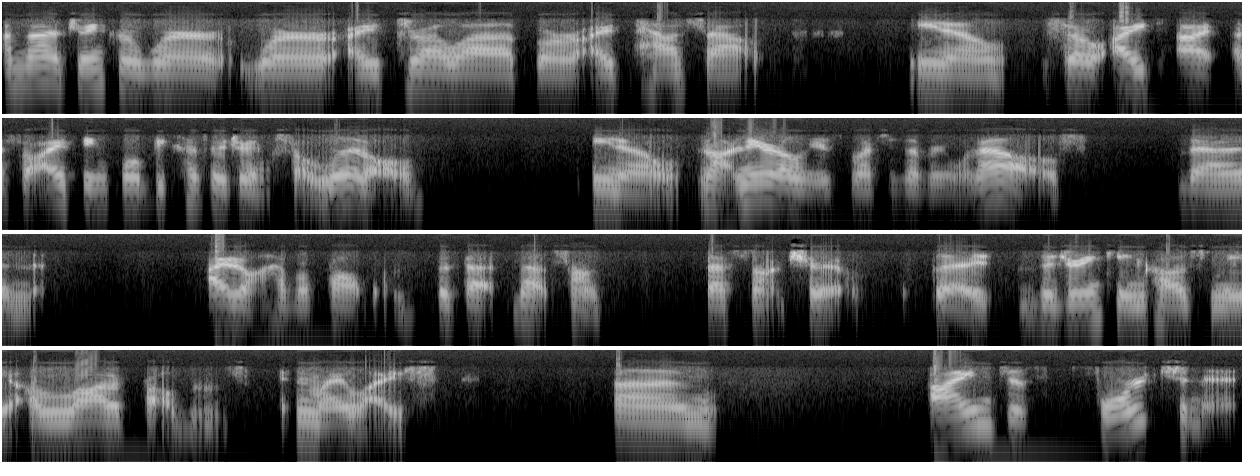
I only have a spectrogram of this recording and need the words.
I'm not a drinker where where I throw up or I pass out, you know. So I, I so I think well because I drink so little, you know, not nearly as much as everyone else, then I don't have a problem. But that that's not that's not true. But the drinking caused me a lot of problems in my life. Um, I'm just fortunate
